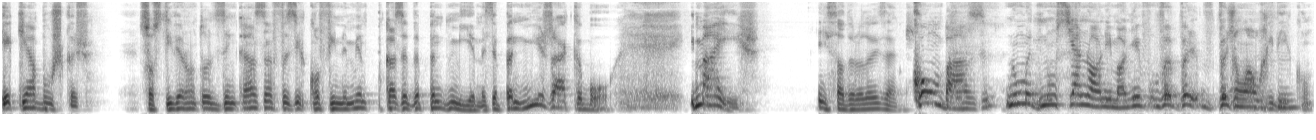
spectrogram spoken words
é que há buscas. Só se estiveram todos em casa a fazer confinamento por causa da pandemia, mas a pandemia já acabou. E mais, e só durou dois anos. Com base numa denúncia anónima. Olhem, vejam lá o ridículo.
